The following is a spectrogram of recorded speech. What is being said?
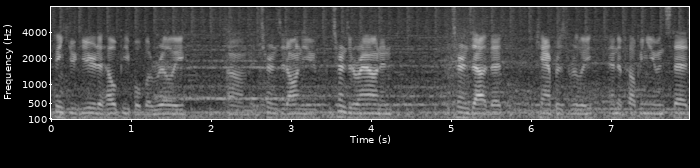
You think you're here to help people, but really um, it turns it on you, it turns it around, and it turns out that the campers really end up helping you instead.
